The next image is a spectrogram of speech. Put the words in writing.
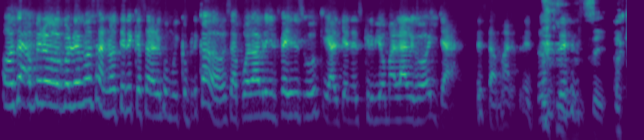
O sea, pero volvemos a no tiene que ser algo muy complicado. O sea, puedo abrir Facebook y alguien escribió mal algo y ya está mal. Entonces. sí, ok.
